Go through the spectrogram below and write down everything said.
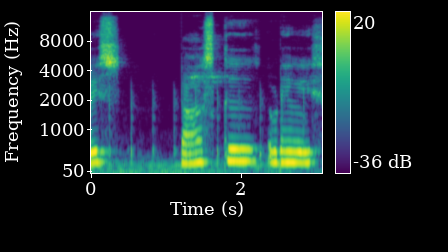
guys task എവിടെ guys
